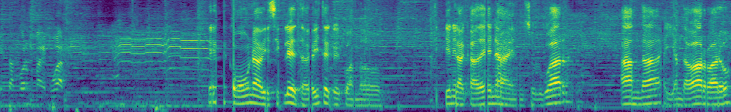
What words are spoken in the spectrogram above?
esta forma de jugar. Es como una bicicleta, viste que cuando tiene la cadena en su lugar, anda y anda bárbaro,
